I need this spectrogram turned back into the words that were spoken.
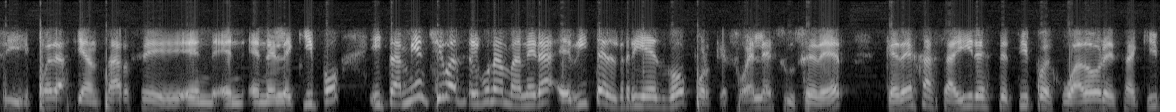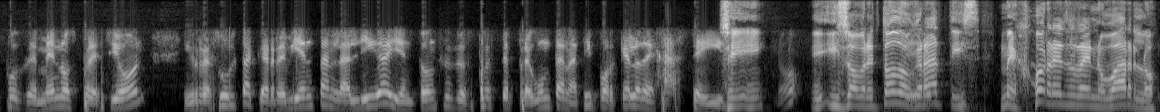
si puede afianzarse en, en, el equipo. Y también Chivas de alguna manera evita el riesgo, porque suele suceder, que dejas a ir este tipo de jugadores a equipos de menos presión y resulta que revientan la liga y entonces después te preguntan a ti por qué lo dejaste ir. Sí, y, sobre todo gratis, mejor es renovarlo.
